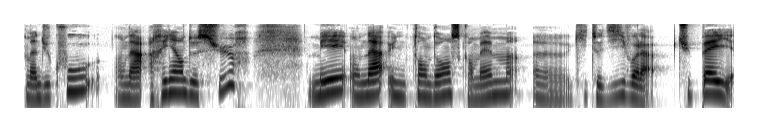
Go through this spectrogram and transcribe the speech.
ben du coup, on n'a rien de sûr, mais on a une tendance quand même qui te dit, voilà, tu payes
